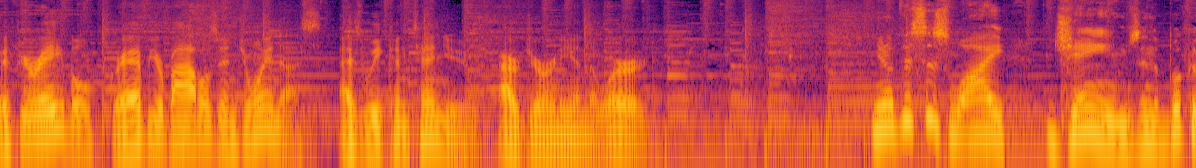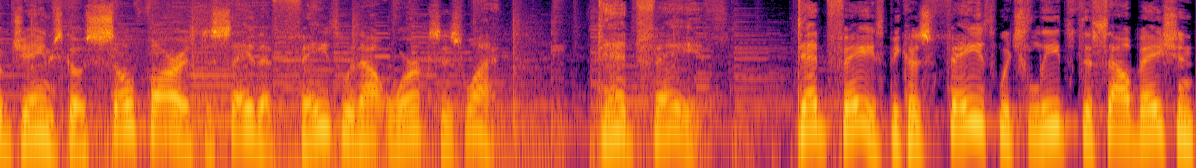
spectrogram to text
if you're able, grab your Bibles and join us as we continue our journey in the Word. You know, this is why James, in the book of James, goes so far as to say that faith without works is what? Dead faith. Dead faith, because faith which leads to salvation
